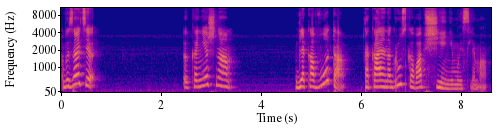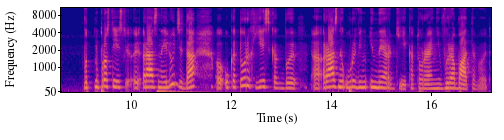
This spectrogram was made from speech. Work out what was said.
вы знаете, конечно, для кого-то такая нагрузка вообще немыслима. Вот, ну, просто есть э, разные люди, да, э, у которых есть как бы разный уровень энергии, который они вырабатывают.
